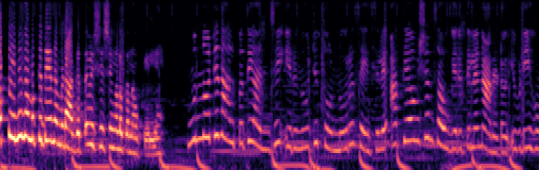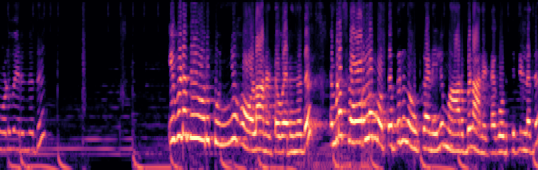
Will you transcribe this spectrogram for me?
അപ്പൊ ഇനി നമുക്ക് ഇതേ നമ്മുടെ അകത്തെ വിശേഷങ്ങളൊക്കെ നോക്കില്ലേ മുന്നൂറ്റി നാൽപ്പത്തി അഞ്ച് ഇരുന്നൂറ്റി തൊണ്ണൂറ് സൈസിൽ അത്യാവശ്യം സൗകര്യത്തിൽ തന്നെയാണ് കേട്ടോ ഇവിടെ ഈ ഹോൾ വരുന്നത്. ഇവിടെ ഒരു കുഞ്ഞു ഹോളാണ് കേട്ടോ വരുന്നത്. നമ്മുടെ ഫ്ലോറിൽ മൊത്തത്തിൽ നോക്കുകയാണെങ്കിൽ മാർബിൾ ആണ് കേട്ടോ കൊടുത്തിട്ടുള്ളത്.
